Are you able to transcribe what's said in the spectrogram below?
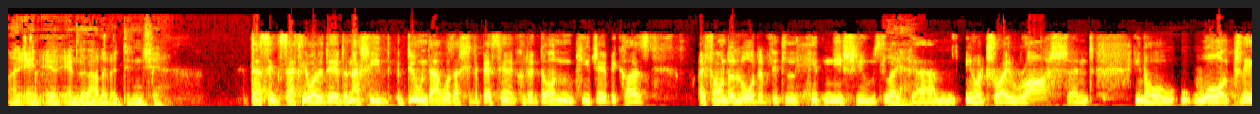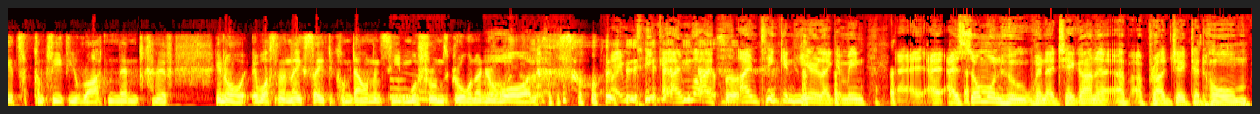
in, in, in a lot of it, didn't you? That's exactly what I did. And actually, doing that was actually the best thing I could have done, PJ, because I found a load of little hidden issues like, yeah. um, you know, dry rot and, you know, wall plates completely rotten and kind of, you know, it wasn't a nice sight to come down and see mushrooms growing on your wall. so, I'm, thinking, I'm, yeah, so. I'm, thinking here, like, I mean, as someone who, when I take on a, a, project at home,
